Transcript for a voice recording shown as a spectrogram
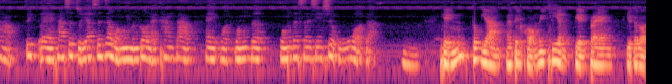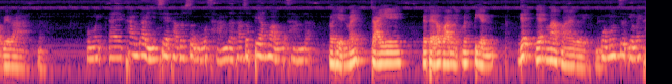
好， 最诶它是主要是让我们能够来看到，哎，我我们的我们的身心是无我的。 เห็นทุกอย่างมันเป็นของไม่เที่ยง เปลี่ยนแปลงอยู่ตลอดเวลานะ 我们哎看到一切它都是无常的，它是变化无常的。 เราเห็นไหมใจในแต่ละวันเนี่ยมันเปลี่ยน เยอะแยะมากมายเลยนะ 我们这有没有看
